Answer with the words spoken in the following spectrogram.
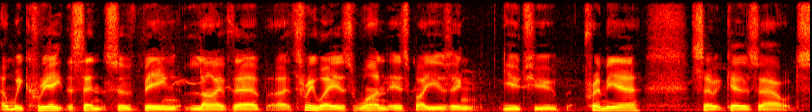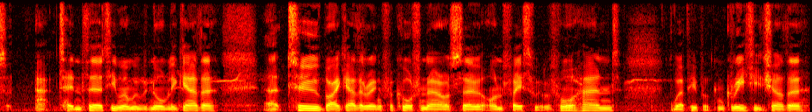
and we create the sense of being live there uh, three ways. One is by using YouTube Premiere, so it goes out at 10.30 when we would normally gather. Uh, two, by gathering for a quarter of an hour or so on Facebook beforehand, where people can greet each other.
